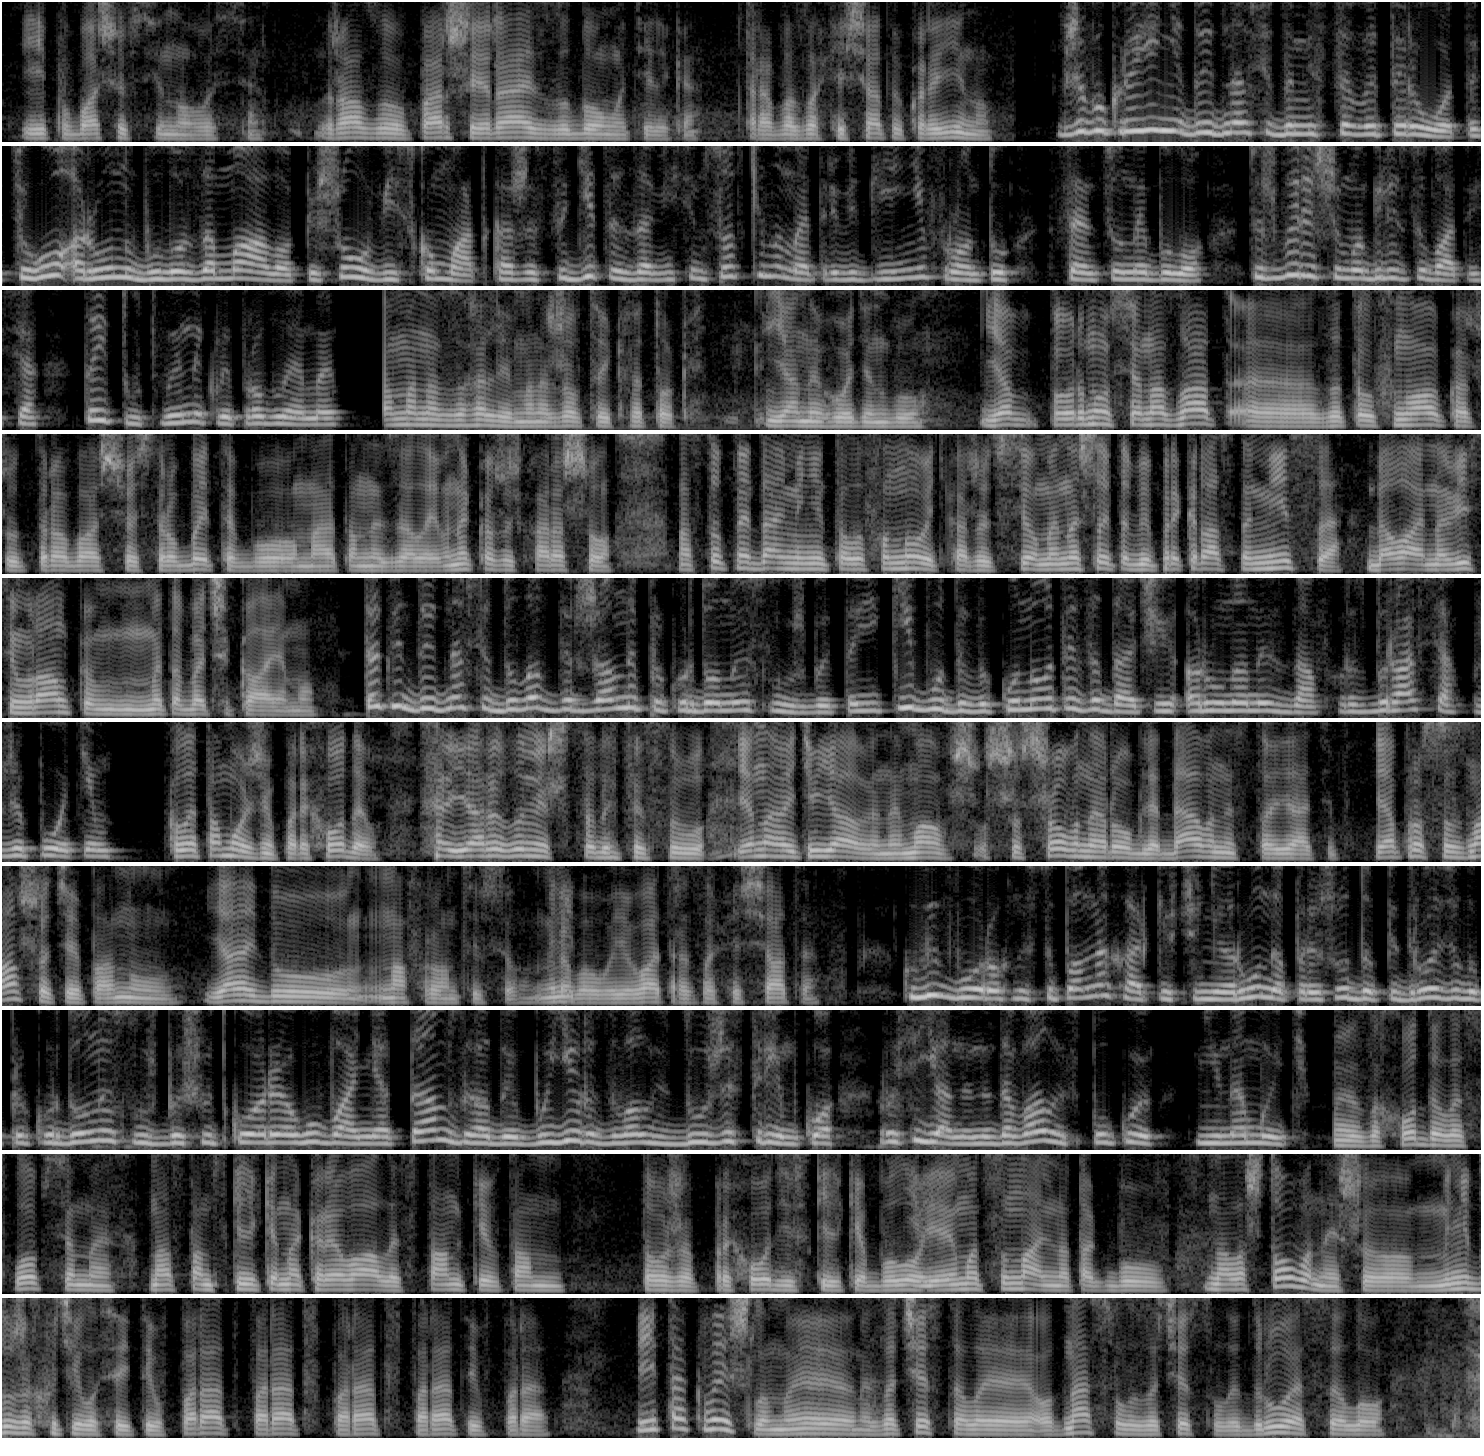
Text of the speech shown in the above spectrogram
і побачив всі новості. Зразу перший рейс додому тільки. Треба захищати Україну. Вже в Україні доєднався до місцевої ТРО. Та цього Аруну було замало. Пішов у військкомат. Каже, сидіти за 800 кілометрів від лінії фронту сенсу не було. Тож вирішив мобілізуватися. Та й тут виникли проблеми. У мене взагалі в мене жовтий квиток. Я не годен був. Я повернувся назад, е, зателефонував, кажу, треба щось робити, бо мене там не взяли. І вони кажуть, хорошо. Наступний день мені телефонують, кажуть, все, ми знайшли тобі прекрасне місце. Давай на 8 ранку ми тебе чекаємо. Так він доєднався до лав Державної прикордонної служби. Та які буде виконувати задачі, Аруна не знав. Розбирався вже потім. Коли таможню переходив, я розумів, що це ДПСУ. Я навіть уяви не мав, що, що вони роблять, де вони стоять. Я просто знав, що типа, ну, я йду на фронт і все. Мені треба воювати, треба захищати. Коли ворог наступав на Харківщині, Аруна перейшов до підрозділу прикордонної служби швидкого реагування. Там, згадує, бої розвивались дуже стрімко. Росіяни не давали спокою ні на мить. Ми заходили з хлопцями, нас там скільки накривали, з танків там теж приходів скільки було. Я емоціонально так був налаштований, що мені дуже хотілося йти вперед, вперед, вперед, вперед і вперед. І так вийшло. Ми ми зачистили одне село, зачистили друге село.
